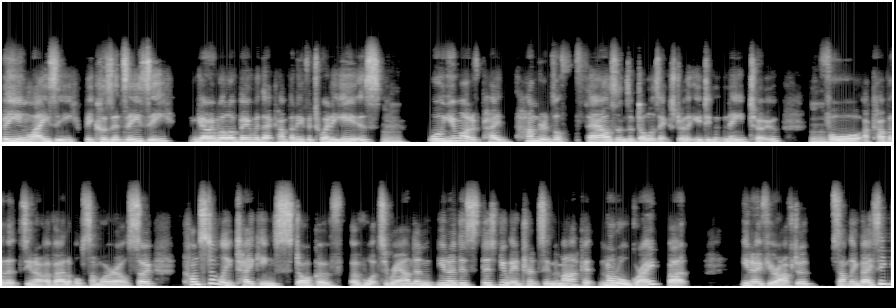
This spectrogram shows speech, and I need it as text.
being lazy because it's Mm. easy and going, well, I've been with that company for 20 years Mm. well, you might have paid hundreds or thousands of dollars extra that you didn't need to Mm. for a cover that's you know available somewhere else. So constantly taking stock of of what's around, mm. and you know there's there's mm. new entrants in the market. Not all great, but you know if you're after something basic,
